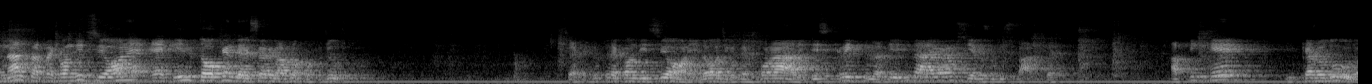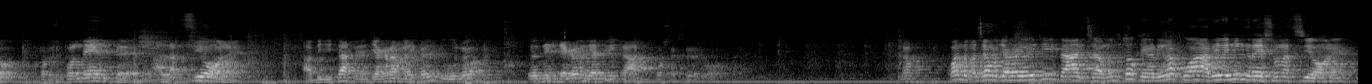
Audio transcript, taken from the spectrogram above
un'altra precondizione è che il token deve essere arrivato al posto giusto. Cioè che tutte le condizioni logiche, temporali, descritte nell'activity diagram siano soddisfatte, affinché il caso d'uso corrispondente all'azione abilitata nel diagramma dei casi d'uso e nel diagramma di attività possa essere svolta. No? Quando facciamo il diagramma di attività diciamo il token arriva qua, arriva in ingresso un'azione.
